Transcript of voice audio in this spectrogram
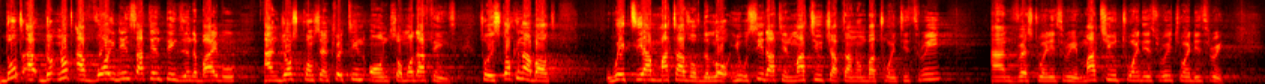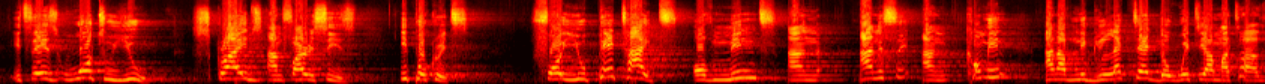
Don't, uh, don't, not avoiding certain things in the Bible and just concentrating on some other things. So it's talking about weightier matters of the law. You will see that in Matthew chapter number 23 and verse 23. Matthew 23 23. It says, Woe to you, scribes and Pharisees, hypocrites, for you pay tithes of mint and anise and cumin and have neglected the weightier matters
